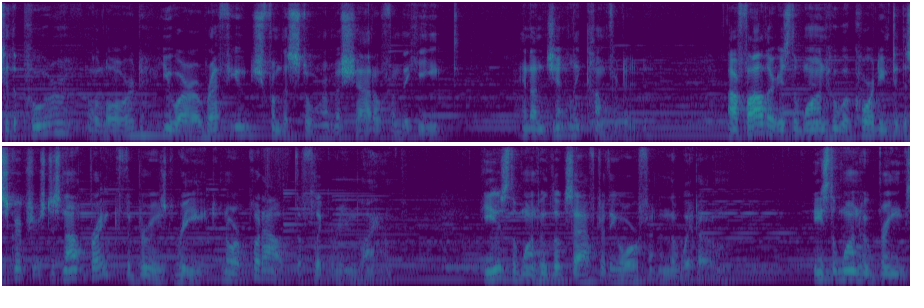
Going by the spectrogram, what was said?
To the poor, O Lord, you are a refuge from the storm, a shadow from the heat, and I'm gently comforted. Our Father is the one who, according to the Scriptures, does not break the bruised reed, nor put out the flickering lamp. He is the one who looks after the orphan and the widow. He's the one who brings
